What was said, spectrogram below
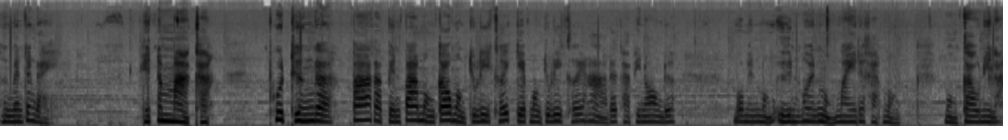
หรือแมันจังใดเฮ็ดน้ำหมากค่ะ พูดถึงกะป้าก็เป็นป้าหม่องเก้าหม่องจุลีเคยเก็บหม่องจุลีเคยหาเด้อค่ะ พี่น้องเด้อบ่แม่นหม่องอื่นบ่แม่นหม่องใหม่เด้อค่ะหม่องหม่องเก่านี่ล่ะ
